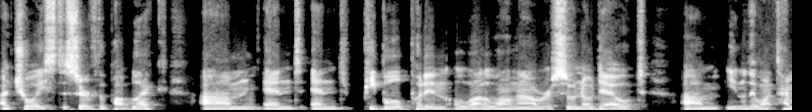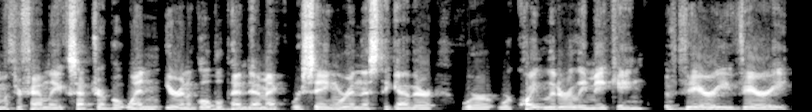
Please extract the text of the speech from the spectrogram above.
uh, choice to serve the public. Um, and and people put in a lot of long hours, so no doubt, um, you know, they want time with their family, etc. But when you're in a global pandemic, we're saying we're in this together. We're we're quite literally making very very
